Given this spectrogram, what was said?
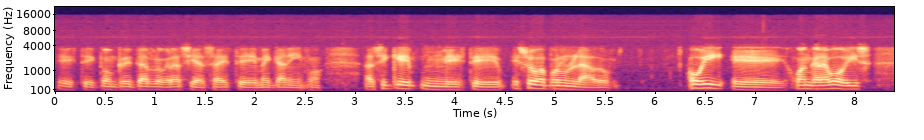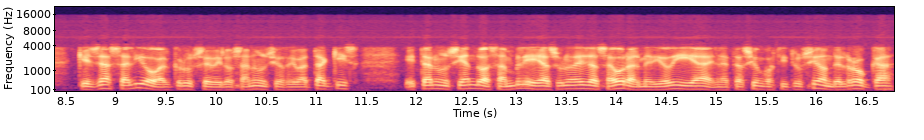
este, concretarlo gracias a este mecanismo. Así que mm, este, eso va por un lado. Hoy eh, Juan Grabois, que ya salió al cruce de los anuncios de Batakis, está anunciando asambleas, una de ellas ahora al mediodía en la estación Constitución del Roca,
